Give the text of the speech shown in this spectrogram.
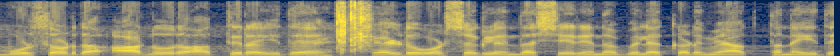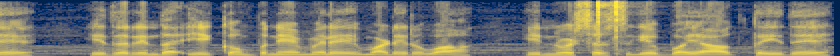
ಮೂರು ಸಾವಿರದ ಆರುನೂರ ಹತ್ತಿರ ಇದೆ. ಎರಡು ವರ್ಷಗಳಿಂದ ಷೇರಿನ ಬೆಲೆ ಕಡಿಮೆ ಆಗ್ತಾನೆ ಇದೆ. ಇದರಿಂದ ಈ ಕಂಪನಿಯ ಮೇಲೆ ಮಾಡಿರುವ ಇನ್ವೆಸ್ಟರ್ಸ್ಗೆ ಭಯ ಆಗ್ತಾ ಇದೆ.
